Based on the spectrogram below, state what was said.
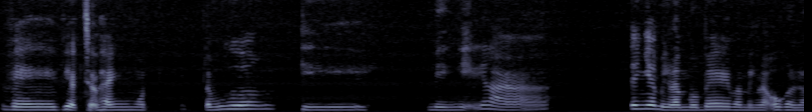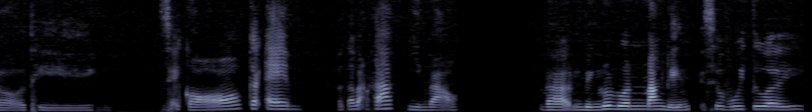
về việc trở thành một tấm gương thì mình nghĩ là đương nhiên mình là MB và mình là OGL thì sẽ có các em và các bạn khác nhìn vào. Và mình luôn luôn mang đến sự vui tươi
